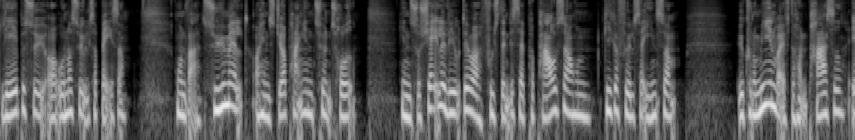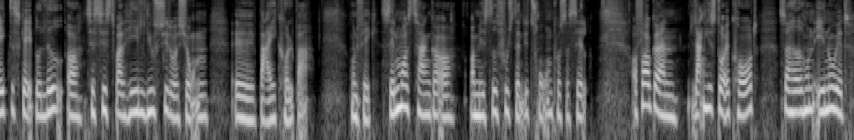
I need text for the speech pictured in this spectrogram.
lægebesøg og undersøgelser bag sig. Hun var sygemeldt, og hendes job hang i en tynd tråd. Hendes sociale liv det var fuldstændig sat på pause, og hun gik og følte sig ensom. Økonomien var efterhånden presset, ægteskabet led, og til sidst var det hele livssituationen øh, bare ikke holdbar. Hun fik selvmordstanker og, og mistede fuldstændig troen på sig selv. Og for at gøre en lang historie kort, så havde hun endnu et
